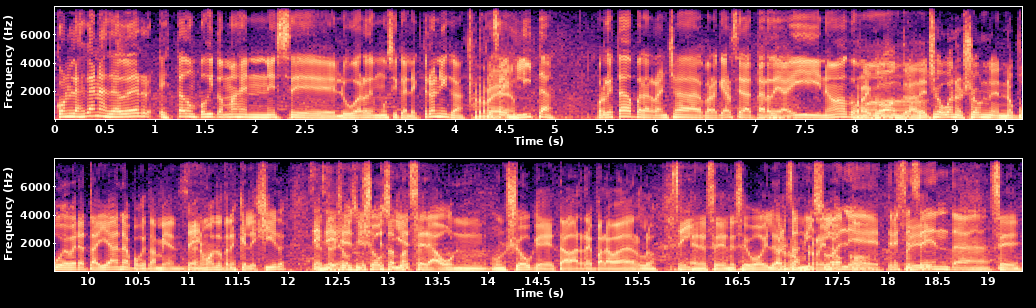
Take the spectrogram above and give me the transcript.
con las ganas de haber estado un poquito más en ese lugar de música electrónica, Re. esa islita. Porque estaba para ranchar, para quedarse la tarde ahí, ¿no? Como- Recontra. De hecho, bueno, yo no pude ver a Tayana porque también Sí. en un momento tenés que elegir Sí, entre sí, shows y shows y ese era un, un show que estaba re para verlo. Sí. En ese, en ese boiler room re loco. visuales 360. Sí.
